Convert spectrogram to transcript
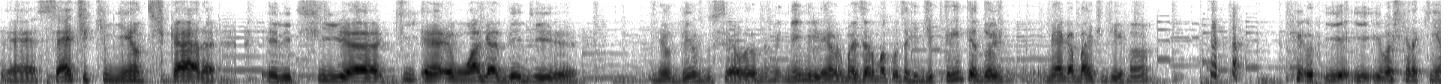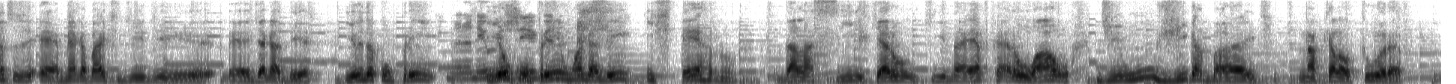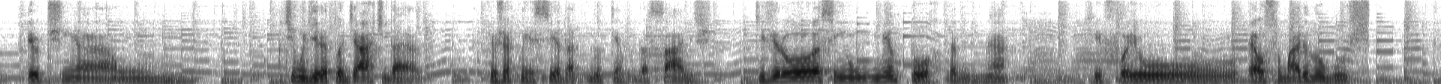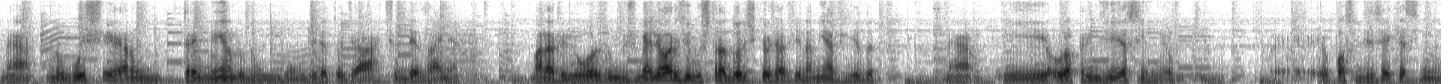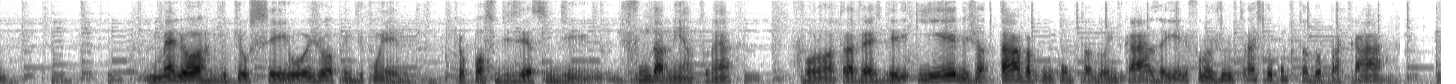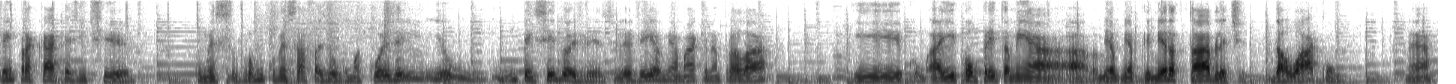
é, 7500, cara. Ele tinha que, é, um HD de. Meu Deus do céu, eu nem me lembro, mas era uma coisa ridícula. 32 megabytes de RAM. e, e, eu acho que era 500 é, megabytes de, de, é, de HD. E eu ainda comprei. e eu giga, comprei né? um HD externo da Laci, que era o que na época era o UAU de 1 gigabyte. Naquela altura eu tinha um tinha um diretor de arte da que eu já conhecia da, do tempo da Salles, que virou assim um mentor para mim, né? Que foi o Elcio Mário Noguchi. Né? O Noguchi era um tremendo de um, de um diretor de arte, um designer maravilhoso, um dos melhores ilustradores que eu já vi na minha vida. Né? E eu aprendi assim, eu, eu posso dizer que assim, melhor do que eu sei hoje eu aprendi com ele, que eu posso dizer assim de, de fundamento, né? Foram através dele e ele já estava com o computador em casa e ele falou: Júlio, traz teu computador para cá, vem para cá que a gente começa, vamos começar a fazer alguma coisa. E, e eu não pensei duas vezes. Levei a minha máquina para lá e aí comprei também a, a minha, minha, primeira tablet da Wacom, né?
